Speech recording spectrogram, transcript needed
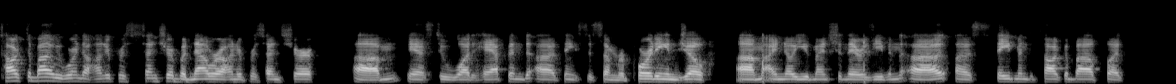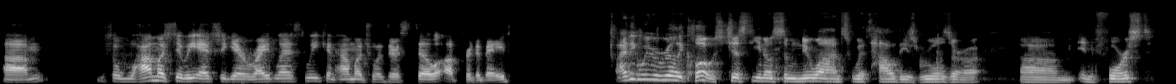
talked about it. We weren't 100% sure, but now we're 100% sure um, as to what happened, uh, thanks to some reporting. And Joe, um, I know you mentioned there was even uh, a statement to talk about, but um, so how much did we actually get right last week, and how much was there still up for debate? I think we were really close. Just you know, some nuance with how these rules are um, enforced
